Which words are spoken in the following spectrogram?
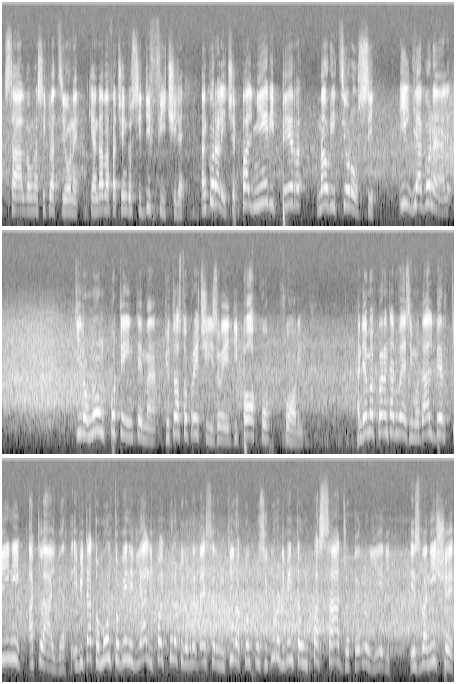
salva una situazione che andava facendosi difficile. Ancora lì c'è Palmieri per Maurizio Rossi, il diagonale, tiro non potente ma piuttosto preciso e di poco fuori. Andiamo al 42esimo, da Albertini a Clivert, evitato molto bene Viali, poi quello che dovrebbe essere un tiro a colpo sicuro diventa un passaggio per lo ieri e svanisce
